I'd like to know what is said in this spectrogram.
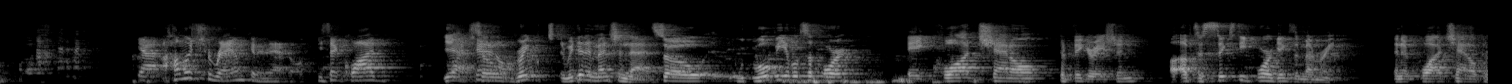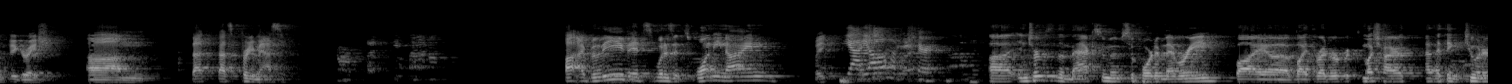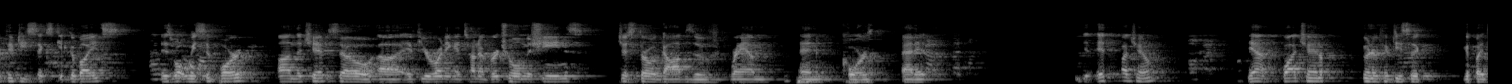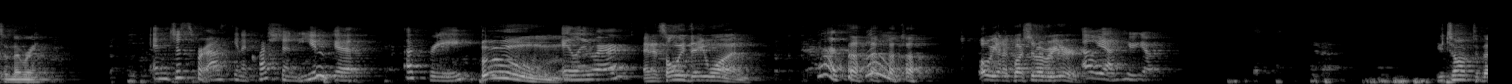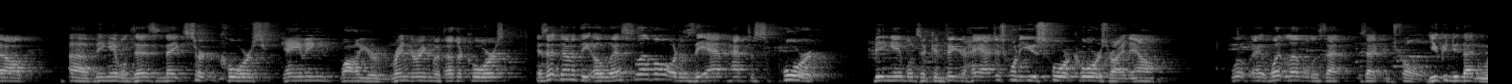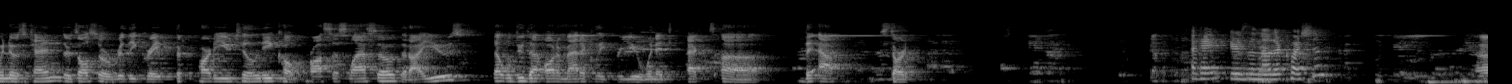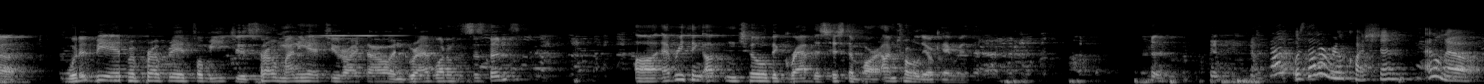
Yeah, how much RAM can it handle? You said quad. Yeah. Quad So great question. We didn't mention that. So we'll be able to support a quad channel configuration uh, up to 64 gigs of memory in a quad channel configuration. Um, that that's pretty massive. I I believe it's what is it 29? Wait. Yeah, y'all have to share. Uh, in terms of the maximum supported memory by uh, by Threadripper, it's much higher. I think 256 gigabytes is what we support on the chip. So uh, if you're running a ton of virtual machines, just throw gobs of RAM and cores at it. It's a channel. Yeah, quad channel, 256 gigabytes of memory. And just for asking a question, you get a free Boom! Alienware. And it's only day one. Yes. Woo. oh, we got a question over here. oh yeah, here you go. You talked about uh, being able to designate certain cores for gaming while you're rendering with other cores. Is that done at the OS level, or does the app have to support being able to configure? Hey, I just want to use four cores right now. What, at what level is that is that controlled? You can do that in Windows 10. There's also a really great third-party utility called Process Lasso that I use that will do that automatically for you when it detects uh, the app start. Okay, here's another question. Uh, would it be inappropriate for me to throw money at you right now and grab one of the systems? Uh, everything up until the grab the system part, I'm totally okay with. Was that, was that a real question? I don't know.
